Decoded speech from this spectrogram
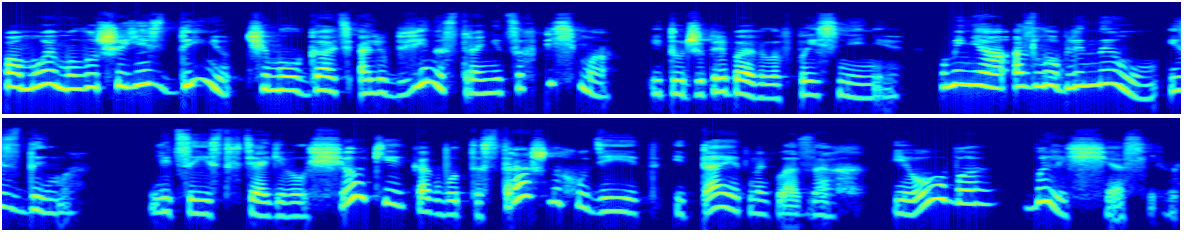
«По-моему, лучше есть дыню, чем лгать о любви на страницах письма». И тут же прибавила в пояснение. «У меня озлобленный ум из дыма». Лицеист втягивал щеки, как будто страшно худеет и тает на глазах. И оба были счастливы.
